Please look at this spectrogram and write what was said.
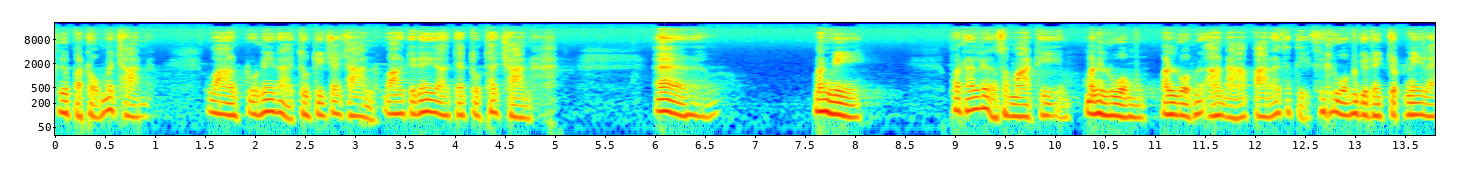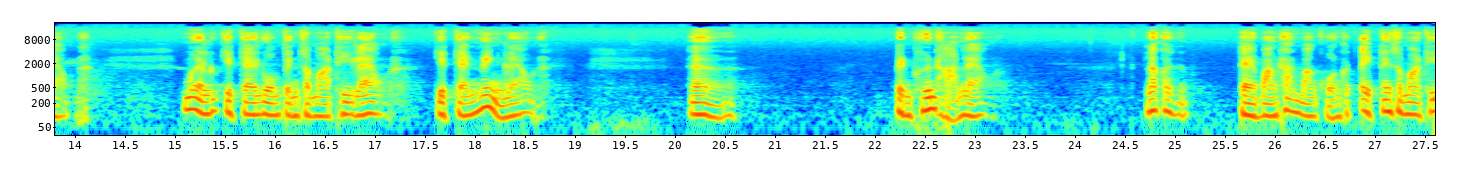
คือปฐมฌานวางตัวนี้ได้ตุติฌานวางจะได้จะตุทฌานเออ มันมี เพราะนั้นเรื่องสมาธิมันรวมมันรวมหรืออาณาปานสติคือรวมอยู่ในจุดนี้แล้วนะเมื่อจิตใจรวมเป็นสมาธิแล้วนะจิตใจนิ่งแล้วนะเออเป็นพื้นฐานแล้ว แล้วก็แต่บางท่านบางคนก็ติดในสมาธิ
